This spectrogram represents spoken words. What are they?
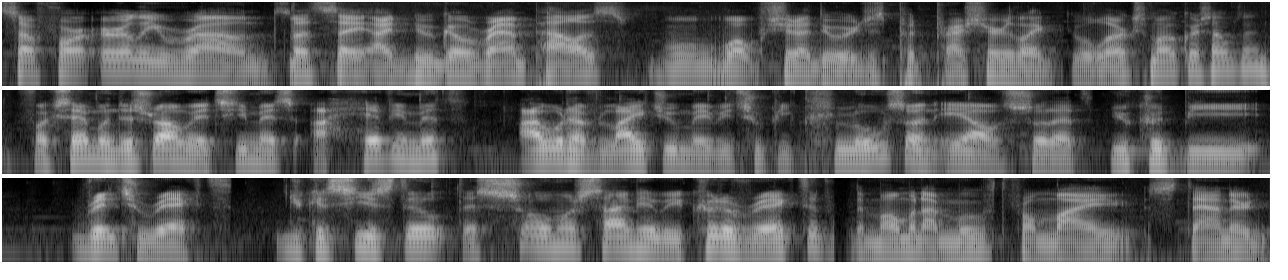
So for early round, let's say I do go Ram Palace, what should I do? Or just put pressure, like do a lurk smoke or something? For example, in this round where your teammates are heavy mid, I would have liked you maybe to be closer in AR so that you could be ready to react. You can see still, there's so much time here where you could have reacted. The moment I moved from my standard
